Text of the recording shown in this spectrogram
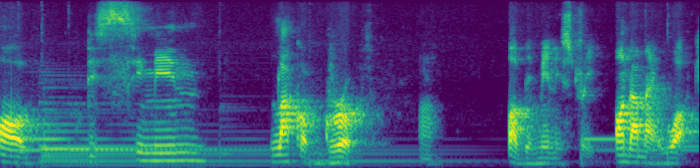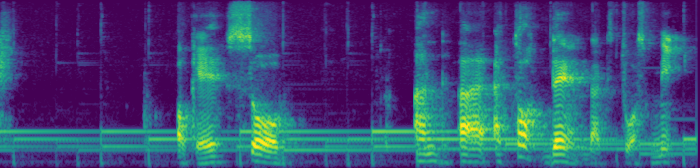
of the seeming lack of growth of the ministry under my watch. Okay, so, and I, I thought then that it was me.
